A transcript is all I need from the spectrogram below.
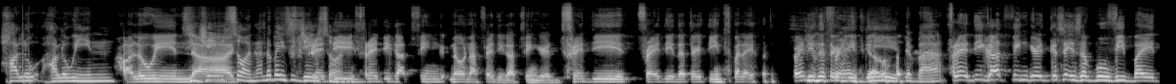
Hallow- Halloween, Halloween, si uh, Jason. ano ba yung si Jason? Freddy, Freddy got fingered. No, not Freddy got fingered. Freddy, Friday the 13th pala yun. Friday Yung the 13th. Freddy, di ba? Freddy got fingered kasi is a movie by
